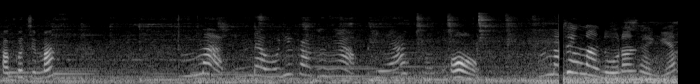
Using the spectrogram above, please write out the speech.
바꾸지 마? 엄마, 근데 우리가 그냥 배야. 어 색만 노란색이야?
